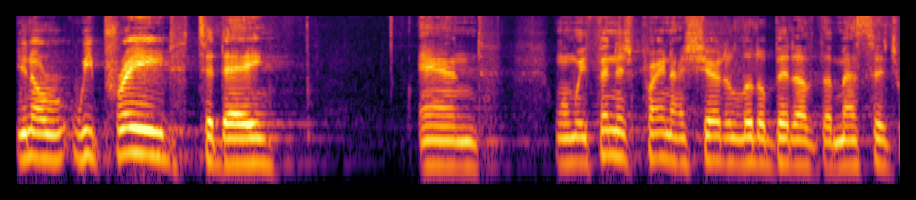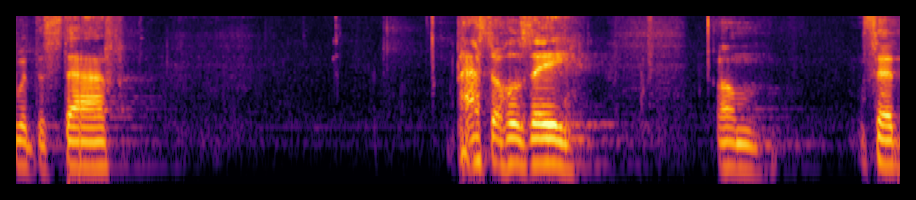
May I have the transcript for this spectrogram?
You know, we prayed today, and when we finished praying, I shared a little bit of the message with the staff. Pastor Jose um, said,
